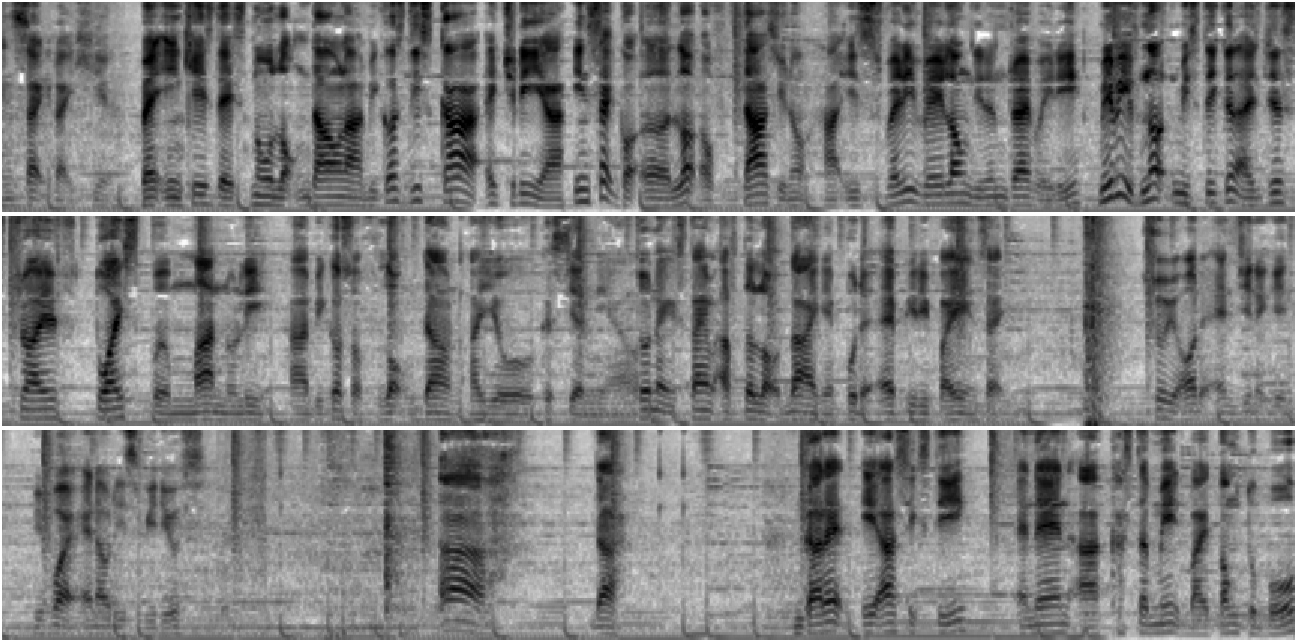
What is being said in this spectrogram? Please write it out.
inside right here. But in case there's no lockdown lah, because this car actually uh, inside got a lot of dust, you know. Uh, it's very very long didn't drive already. Maybe if not mistaken, I just drive twice per month only. Uh, because of lockdown. Ayo, kesian ni. So next time after lockdown, I can put the air purifier inside. Show you all the engine again before I end out these videos. Ah, dah. Garrett AR60 and then uh, custom made by Tong Turbo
